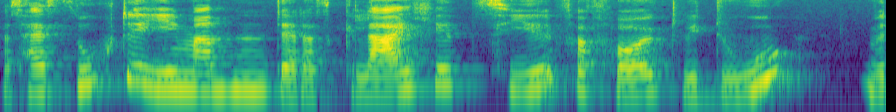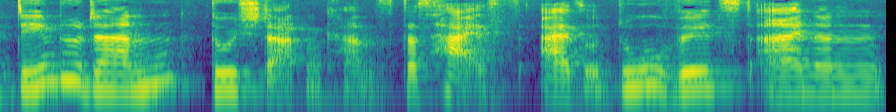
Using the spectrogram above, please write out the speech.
Das heißt, such dir jemanden, der das gleiche Ziel verfolgt wie du, mit dem du dann durchstarten kannst. Das heißt, also du willst einen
